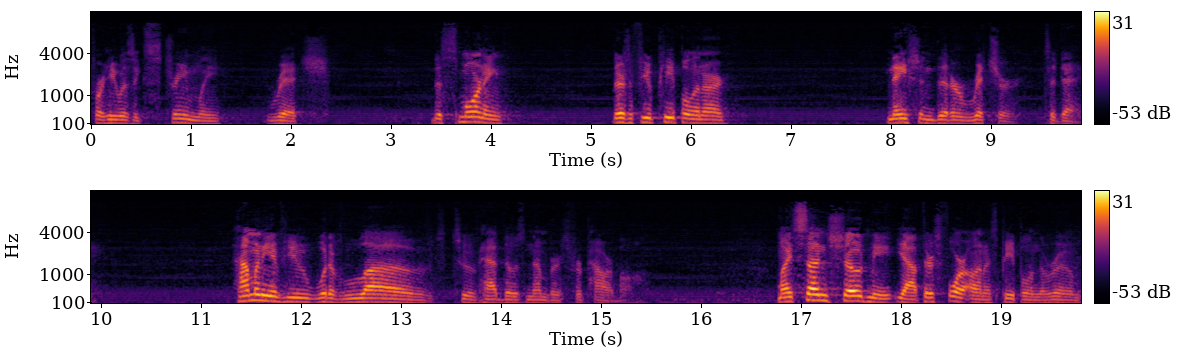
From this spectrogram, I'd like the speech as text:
for he was extremely rich. This morning, there's a few people in our nation that are richer today. How many of you would have loved to have had those numbers for Powerball? My son showed me, yeah, there's four honest people in the room.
